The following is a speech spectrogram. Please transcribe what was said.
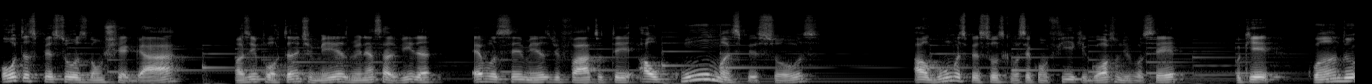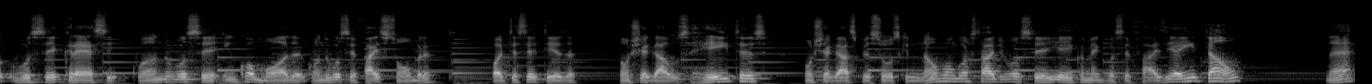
outras pessoas vão chegar. Mas o importante mesmo, e nessa vida, é você mesmo de fato ter algumas pessoas algumas pessoas que você confia, que gostam de você, porque quando você cresce, quando você incomoda, quando você faz sombra, pode ter certeza, vão chegar os haters, vão chegar as pessoas que não vão gostar de você, e aí como é que você faz? E aí então, né,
